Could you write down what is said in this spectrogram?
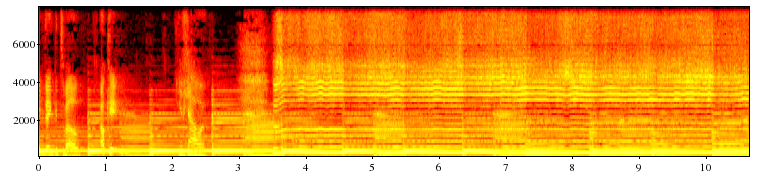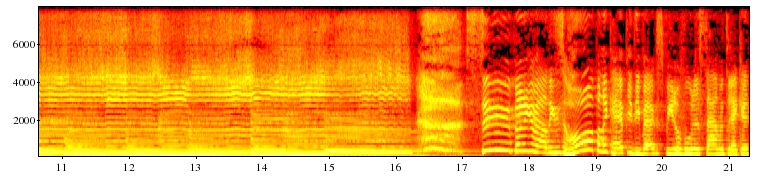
Ik denk het wel. Oké, hier gaan we. Super geweldig. Dus hopelijk heb je die buikspieren voelen samentrekken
